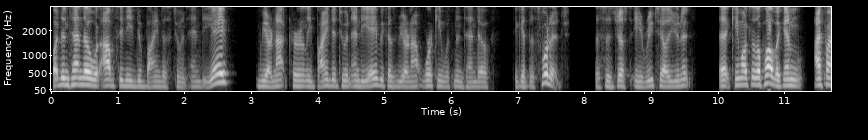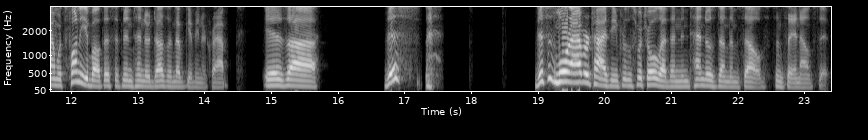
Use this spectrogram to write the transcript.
but Nintendo would obviously need to bind us to an NDA. We are not currently binded to an NDA because we are not working with Nintendo to get this footage. This is just a retail unit that came out to the public. And I find what's funny about this, if Nintendo does end up giving a crap, is uh, this this is more advertising for the Switch OLED than Nintendo's done themselves since they announced it.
